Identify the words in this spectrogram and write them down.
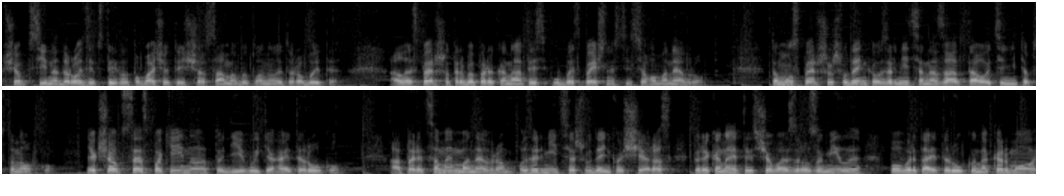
щоб всі на дорозі встигли побачити, що саме ви плануєте робити. Але спершу треба переконатись у безпечності цього маневру. Тому спершу швиденько озирніться назад та оцініть обстановку. Якщо все спокійно, тоді витягайте руку. А перед самим маневром озирніться швиденько ще раз, переконайтесь, що вас зрозуміли, повертайте руку на кермо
